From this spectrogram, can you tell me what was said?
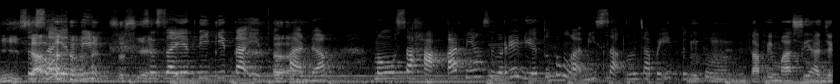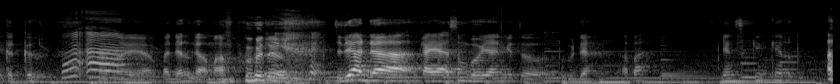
society Society. kita itu kadang mengusahakan yang sebenarnya dia tuh tuh nggak bisa mencapai itu gitu loh tapi masih aja kekeh. Heeh. Oh, ya, padahal nggak mampu tuh. Iya. Jadi ada kayak semboyan gitu. Udah apa? Yang skincare.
